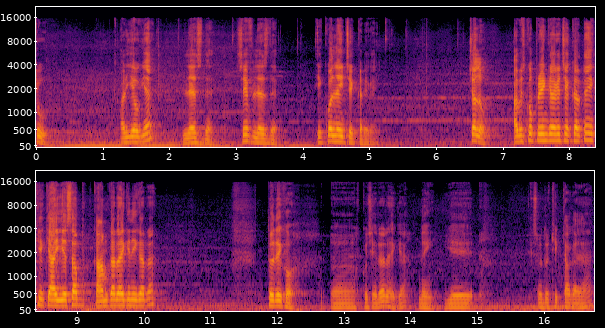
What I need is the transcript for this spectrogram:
टू और ये हो गया लेस देन सिर्फ़ लेस देन इक्वल नहीं चेक करेगा चलो अब इसको प्रिंट करके चेक करते हैं कि क्या ये सब काम कर रहा है कि नहीं कर रहा तो देखो आ, कुछ एरर है क्या? नहीं ये इसमें तो ठीक ठाक आया है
